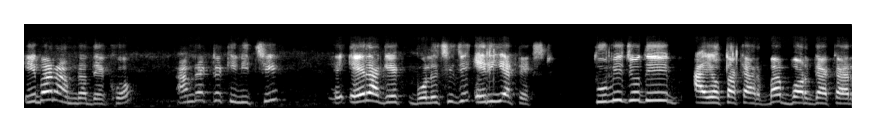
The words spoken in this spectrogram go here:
এবার আমরা দেখো, আমরা একটা কি নিচ্ছি? এর আগে বলেছি যে এরিয়া টেক্সট। তুমি যদি আয়তাকার বা বর্গাকার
